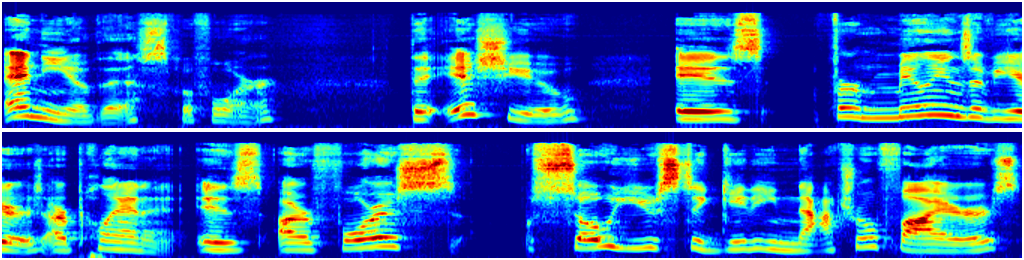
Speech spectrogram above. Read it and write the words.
any of this before. The issue is for millions of years, our planet is our forests so used to getting natural fires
